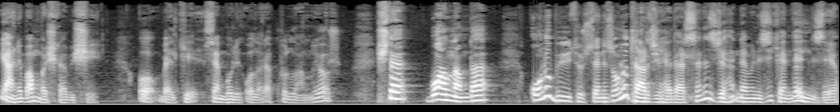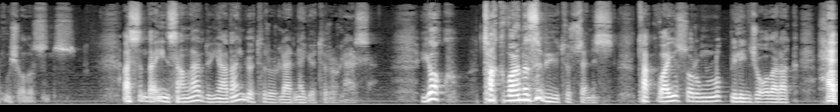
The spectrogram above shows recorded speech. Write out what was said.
yani bambaşka bir şey. O belki sembolik olarak kullanılıyor. İşte bu anlamda onu büyütürseniz, onu tercih ederseniz cehenneminizi kendi elinizle yapmış olursunuz. Aslında insanlar dünyadan götürürler ne götürürlerse. Yok, takvanızı büyütürseniz, takvayı sorumluluk bilinci olarak hep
